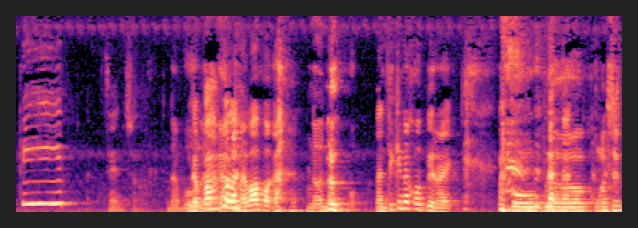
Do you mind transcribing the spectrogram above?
tit sensor Nggak boleh apa-apa kan? lah. nggak apa-apa kan Nggak, nggak. nanti kena copyright Goblok. Maksud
